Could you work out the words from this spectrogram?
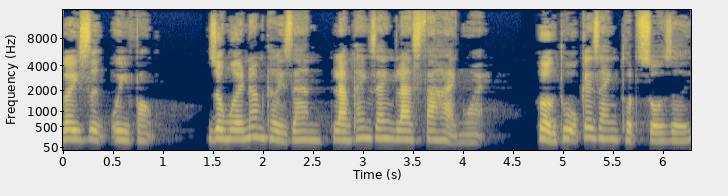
gây dựng uy vọng, dùng 10 năm thời gian làm thanh danh lan xa hải ngoại, hưởng thụ cái danh thuật số giới,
